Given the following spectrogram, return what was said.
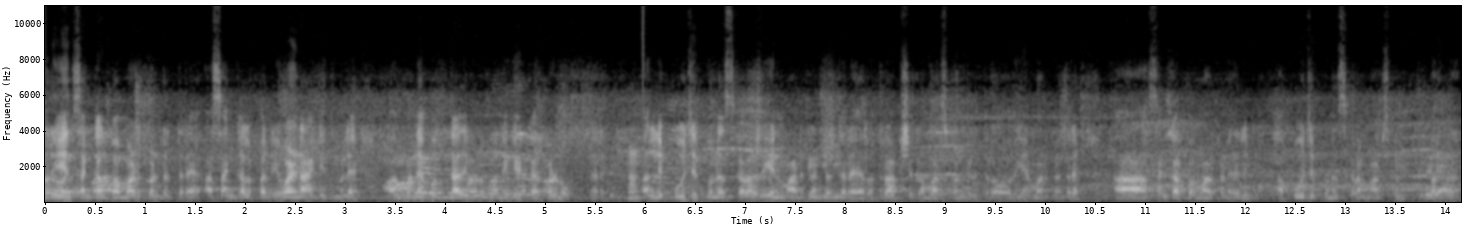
ಅವ್ರು ಏನು ಸಂಕಲ್ಪ ಮಾಡ್ಕೊಂಡಿರ್ತಾರೆ, ಆ ಸಂಕಲ್ಪ ನಿವಾರಣೆ ಆಗಿದ್ಮೇಲೆ ಅವ್ರ ಮನೆ ಭಕ್ತಾದಿಗಳು ಮನೆಗೆ ಕರ್ಕೊಂಡು ಹೋಗ್ತಾರೆ. ಅಲ್ಲಿ ಪೂಜೆ ಪುನಸ್ಕಾರ ಅವ್ರು ಏನು ಮಾಡ್ಕೊಂಡಿರ್ತಾರೆ, ರುದ್ರಾಭಿಷೇಕ ಮಾಡಿಸ್ಕೊಂಡಿರ್ತಾರೋ, ಅವ್ರು ಏನು ಮಾಡ್ಕೊಂಡ್ರೆ ಆ ಸಂಕಲ್ಪ ಮಾಡ್ಕೊಂಡಿದ್ರೆ ಆ ಪೂಜೆ ಪುನಸ್ಕಾರ ಮಾಡಿಸ್ಕೊಂಡು ಬರ್ತಾರೆ.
